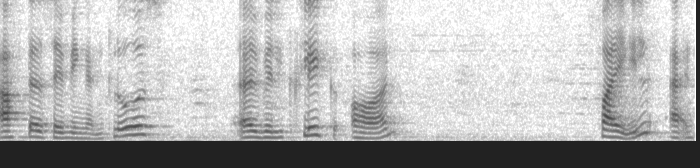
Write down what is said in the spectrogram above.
After saving and close, I will click on file and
